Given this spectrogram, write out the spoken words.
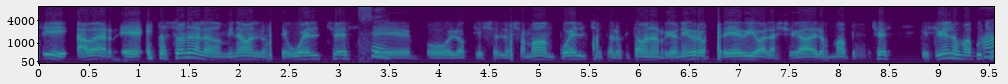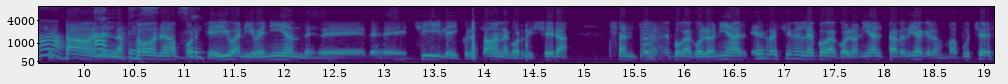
Sí, a ver, eh, esta zona la dominaban los tehuelches eh, o los que los llamaban puelches, o los que estaban en Río Negro previo a la llegada de los mapuches, que si bien los mapuches ah, estaban en la zona porque iban y venían desde, desde Chile y cruzaban la cordillera ya en toda la época colonial, es recién en la época colonial tardía que los mapuches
